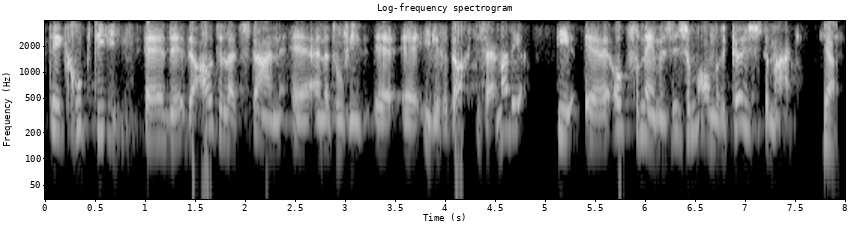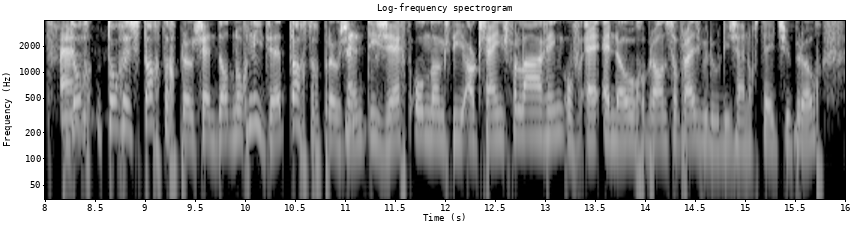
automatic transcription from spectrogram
De groep die uh, de, de auto laat staan, uh, en dat hoeft niet uh, iedere dag te zijn, maar die, die ook voornemens is om andere keuzes te maken. Ja, en... toch, toch is 80% dat nog niet, hè? 80% nee. die zegt, ondanks die accijnsverlaging of, en de hoge brandstofprijs, ik bedoel, die zijn nog steeds super hoog.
